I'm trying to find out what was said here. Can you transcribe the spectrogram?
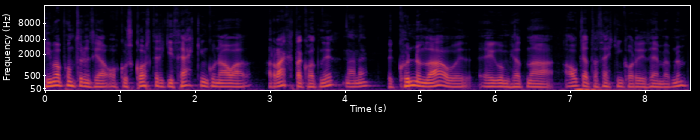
tímapunkturinn því að okkur skortir ekki þekkinguna á að rækta kortnið við kunnum það og við eigum hérna ágæta þekkingorði í þeim öfnum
